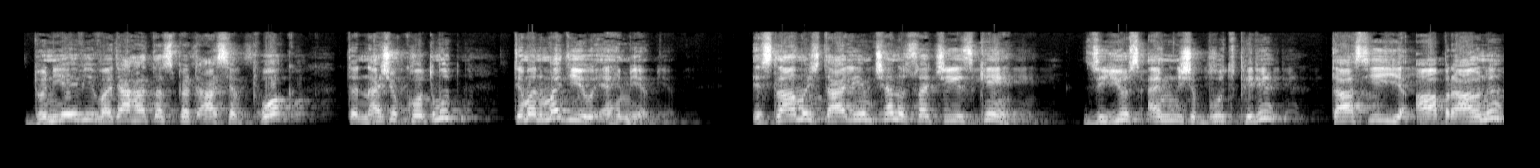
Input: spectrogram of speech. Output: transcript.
دُنیٲوی وجاہتس پٮ۪ٹھ آسٮ۪کھ پھۄکھ تہٕ نشہِ کھوٚتمُت تِمن مہ دِیِو اہمیت۔ اسلامٕچ تعلیٖم چھنہٕ سۄ چیٖز کینٛہہ زِ یُس امہِ نِش بُتھ پھِرِ تس یی یہِ آبراونہٕ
